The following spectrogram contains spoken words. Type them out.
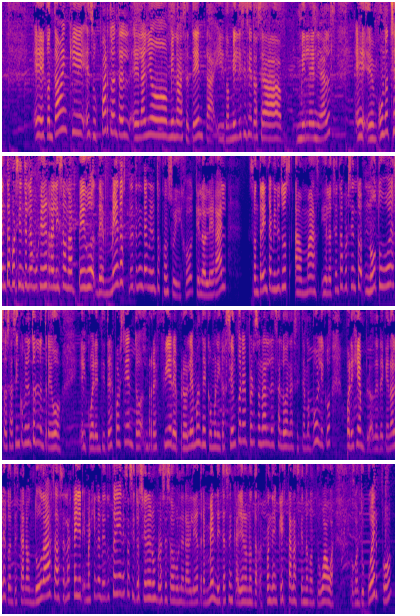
eh, contaban que en sus partos entre el, el año 1970 y 2017, o sea, millennials, eh, eh, un 80% de las mujeres realiza un apego de menos de 30 minutos con su hijo, que lo legal son 30 minutos a más, y el 80% no tuvo eso, o sea, 5 minutos lo entregó. El 43% refiere problemas de comunicación con el personal de salud en el sistema público, por ejemplo, desde que no le contestaron dudas hasta hacerlas callar. Imagínate, tú estás en esa situación en un proceso de vulnerabilidad tremenda y te hacen callar o no te responden qué están haciendo con tu guagua o con tu cuerpo,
